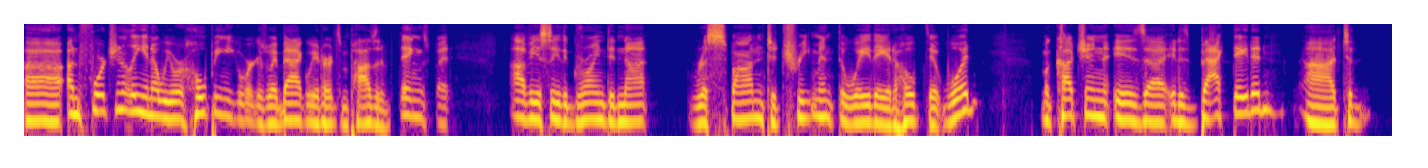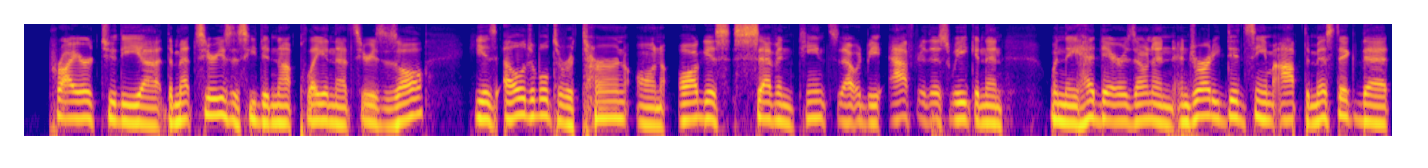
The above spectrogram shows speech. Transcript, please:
Uh, unfortunately, you know, we were hoping he could work his way back. We had heard some positive things, but obviously the groin did not respond to treatment the way they had hoped it would. McCutchen is uh, it is backdated uh, to prior to the uh, the Met series, as he did not play in that series at all. He is eligible to return on August 17th. So that would be after this week. And then when they head to Arizona, and, and Girardi did seem optimistic that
